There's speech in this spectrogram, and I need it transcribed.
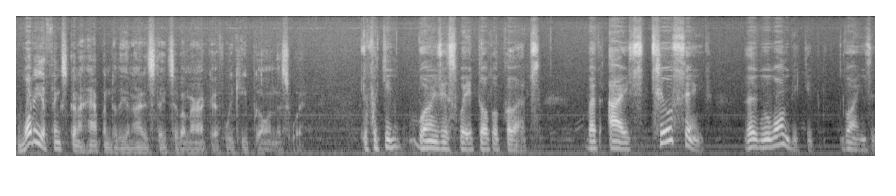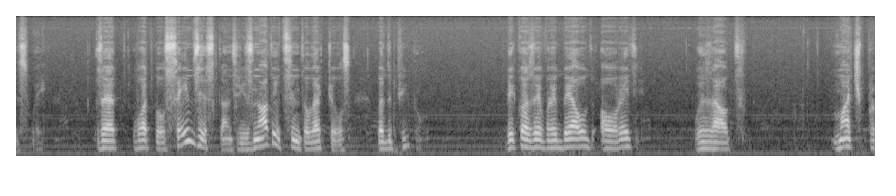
What do you think is going to happen to the United States of America if we keep going this way? If we keep going this way, total collapse. But I still think that we won't be keep going this way. That what will save this country is not its intellectuals, but the people. Because they've rebelled already without much uh,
